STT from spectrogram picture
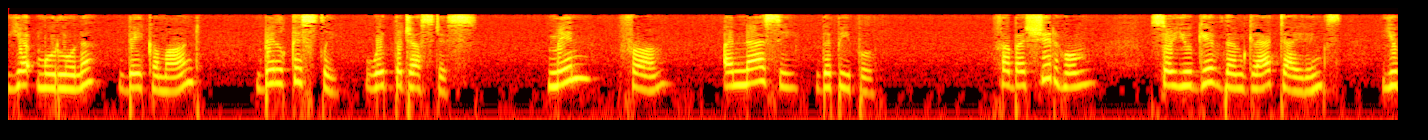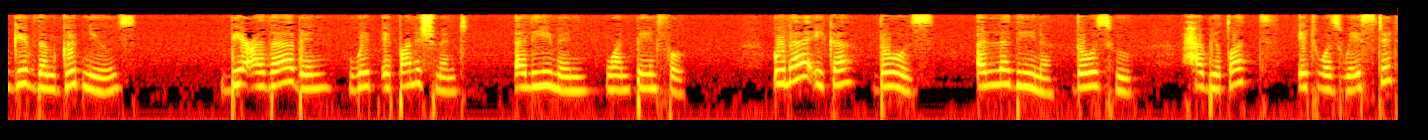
يأمرون they command بالقسط with the justice. Min from Annasi, the people. Fabashirhum, so you give them glad tidings, you give them good news. Bi'adhabin, with a punishment, alimin, one painful. Ulaika, those, alladina, those who, habitat, it was wasted.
